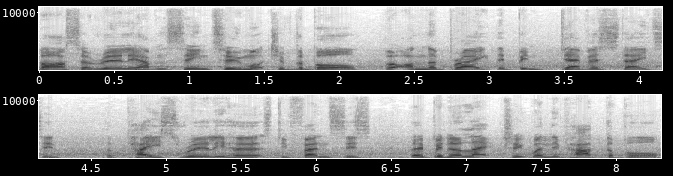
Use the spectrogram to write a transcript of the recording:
Barca really haven't seen too much of the ball, but on the break they've been devastating. The pace really hurts defences. They've been electric when they've had the ball.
